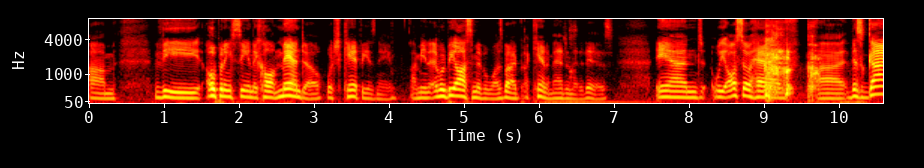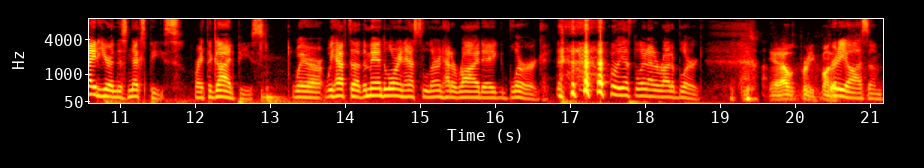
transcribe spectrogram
Um, the opening scene they call him Mando, which can't be his name. I mean, it would be awesome if it was, but I, I can't imagine that it is. And we also have uh, this guide here in this next piece, right? The guide piece, where we have to, the Mandalorian has to learn how to ride a blurg. well, he has to learn how to ride a blurg. Yeah, that was pretty funny. Pretty awesome.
